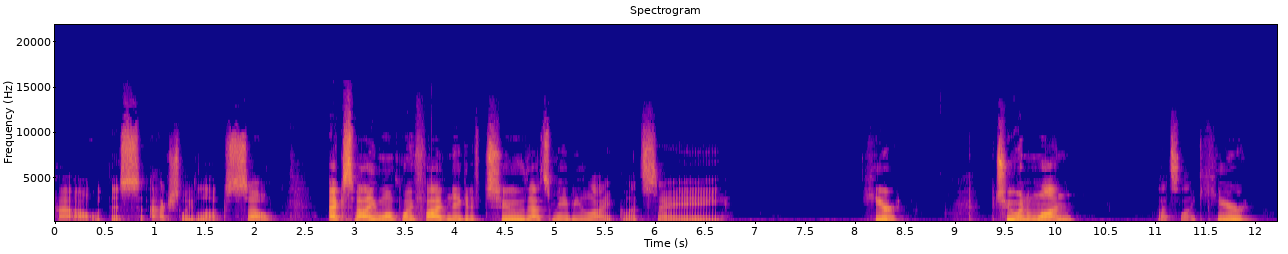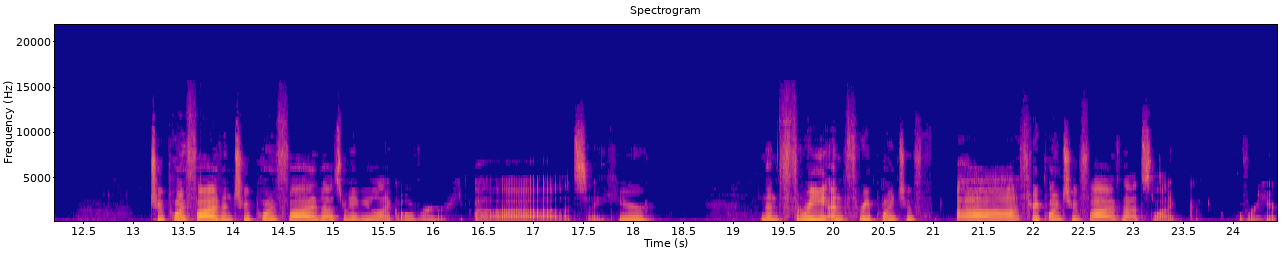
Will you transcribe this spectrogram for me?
how this actually looks. So x value 1.5, negative 2, that's maybe like, let's say, here. 2 and 1, that's like here. 2.5 and 2.5, that's maybe like over, uh, let's say here. And then 3 and 3.2, uh, 3.25, that's like over here.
